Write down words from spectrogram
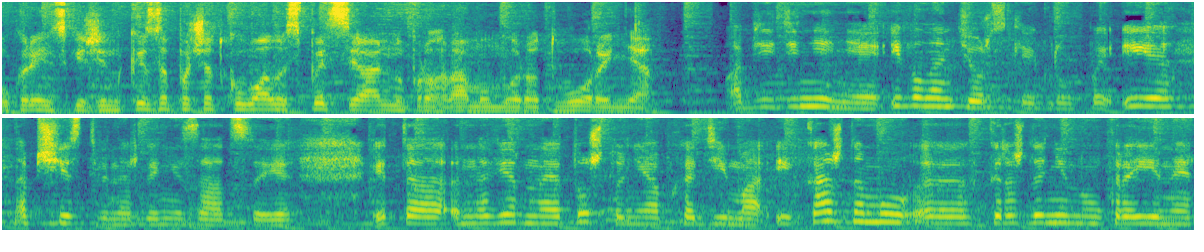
українські жінки започаткували спеціальну програму миротворення. Объединение и волонтерские группы, и общественные организации. Это, наверное, то, что необходимо и каждому э, гражданину Украины.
